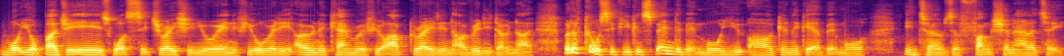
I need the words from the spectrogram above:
what your budget is, what situation you're in, if you already own a camera, if you're upgrading, I really don't know. But of course, if you can spend a bit more, you are going to get a bit more in terms of functionality.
